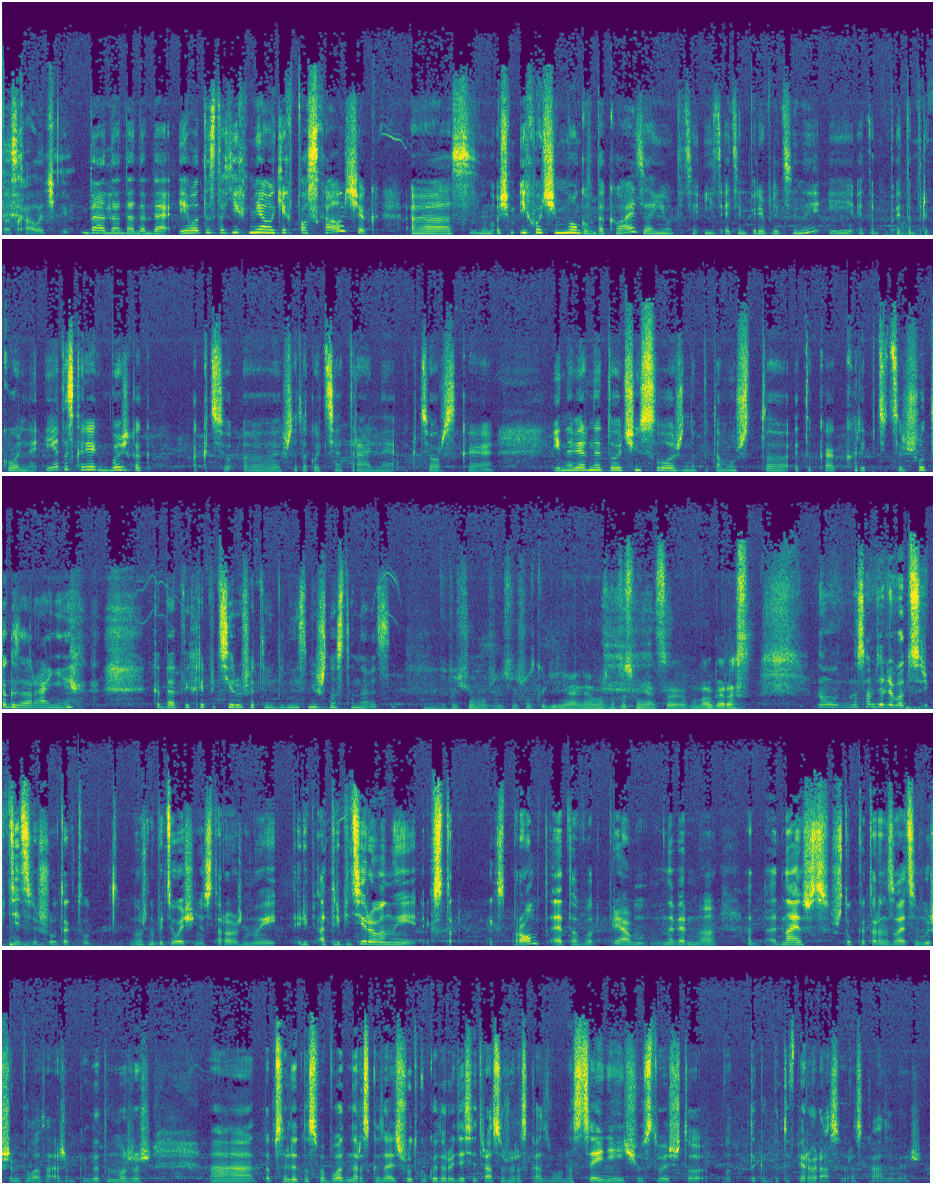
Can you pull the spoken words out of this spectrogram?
Пасхалочки. Да, да, да, да, да. И вот из таких мелких пасхалочек, э, с, в общем, их очень много в докладе, они вот эти, этим переплетены, и это, это прикольно. И это скорее больше как актер, э, что такое театральное, актерское. И, наверное, это очень сложно, потому что это как репетиция шуток заранее. Когда ты их репетируешь, это не, смешно становится. Ну, почему же? Если шутка гениальная, можно посмеяться много раз. Ну, на самом деле, вот с репетицией шуток тут нужно быть очень осторожным. И отрепетированный экстр... экспромт — это вот прям, наверное, одна из штук, которая называется высшим пилотажем, когда ты можешь а, абсолютно свободно рассказать шутку, которую 10 раз уже рассказывал на сцене, и чувствовать, что вот ты как будто в первый раз ее рассказываешь.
